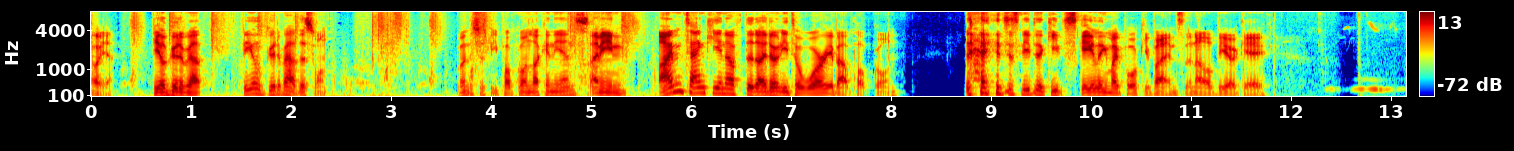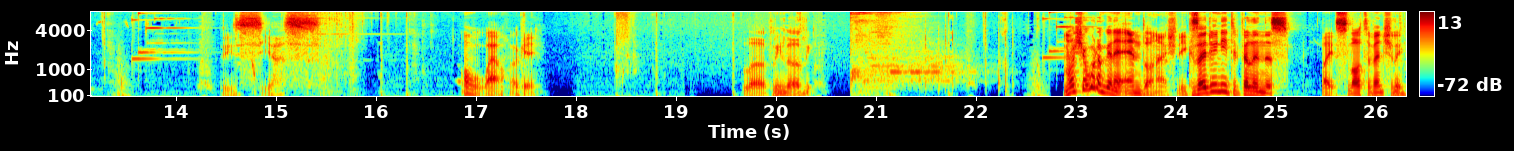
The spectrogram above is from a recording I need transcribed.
Oh yeah. Feel good about feel good about this one. Won't this just be popcorn luck in the end? I mean, I'm tanky enough that I don't need to worry about popcorn. I just need to keep scaling my porcupines, then I'll be okay. Please, yes. Oh, wow, okay. Lovely, lovely. I'm not sure what I'm going to end on, actually, because I do need to fill in this, like, slot eventually.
